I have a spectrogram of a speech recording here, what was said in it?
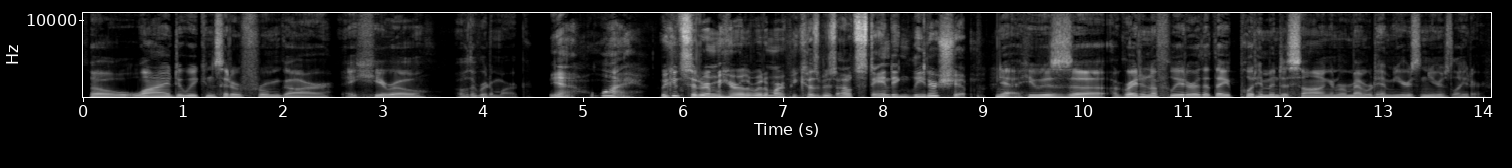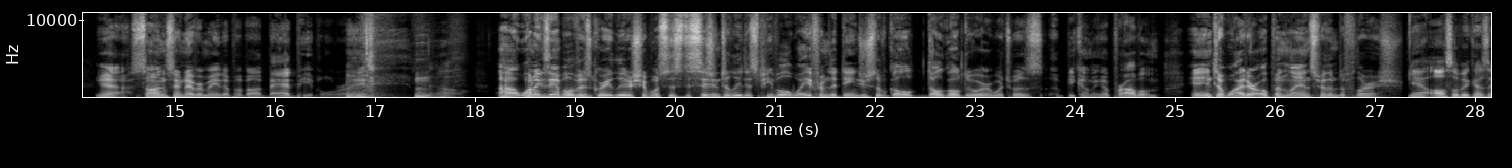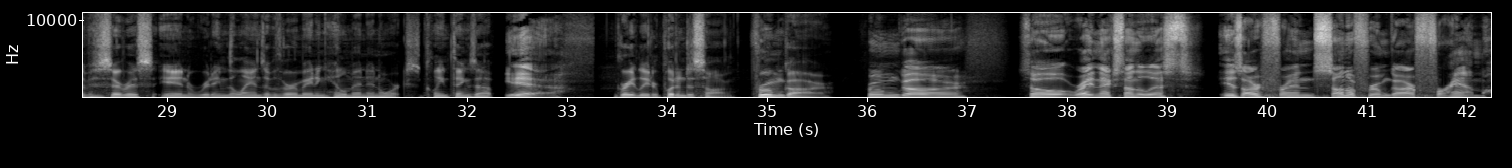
So why do we consider Frumgar a hero of the Riddermark? Yeah, why? We consider him a hero of the Riddermark because of his outstanding leadership. Yeah, he was uh, a great enough leader that they put him into song and remembered him years and years later. Yeah, songs are never made up about bad people, right? no. Uh, one example of his great leadership was his decision to lead his people away from the dangers of Gul- Dol Guldur, which was becoming a problem, and into wider open lands for them to flourish. Yeah, also because of his service in ridding the lands of the remaining hillmen and orcs. Clean things up. Yeah. Great leader, put into song. Frumgar. Frumgar. So, right next on the list is our friend, son of Frumgar, Fram.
